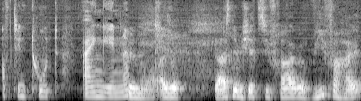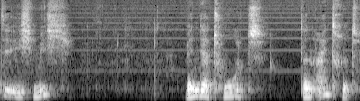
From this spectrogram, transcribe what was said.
auf den Tod eingehen. Ne? Genau, also da ist nämlich jetzt die Frage, wie verhalte ich mich, wenn der Tod dann eintritt?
